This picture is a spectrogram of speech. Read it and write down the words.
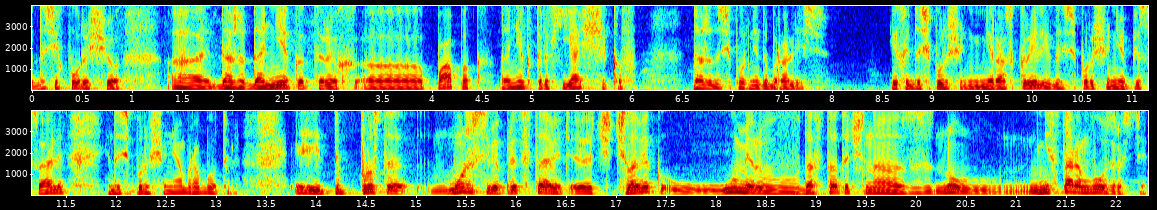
до сих пор еще э, даже до некоторых папок, до некоторых ящиков даже до сих пор не добрались. Их и до сих пор еще не раскрыли, их до сих пор еще не описали, и до сих пор еще не обработали. И ты просто можешь себе представить, э, человек умер в достаточно, ну, не старом возрасте.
